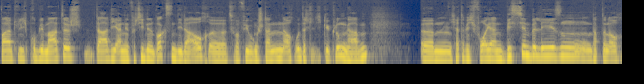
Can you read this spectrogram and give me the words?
War natürlich problematisch, da die an den verschiedenen Boxen, die da auch äh, zur Verfügung standen, auch unterschiedlich geklungen haben. Ähm, ich hatte mich vorher ein bisschen belesen und habe dann auch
